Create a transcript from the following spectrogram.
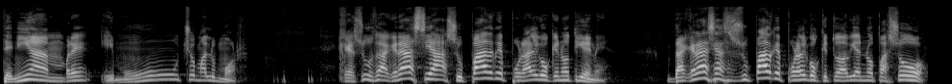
tenía hambre y mucho mal humor. Jesús da gracias a su Padre por algo que no tiene. Da gracias a su Padre por algo que todavía no pasó.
